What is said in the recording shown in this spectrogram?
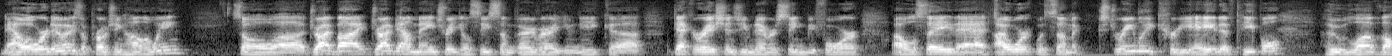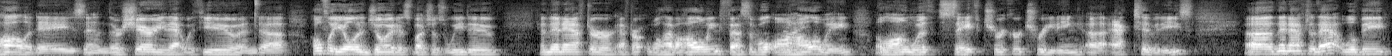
Now what we're doing is approaching Halloween. So uh, drive by, drive down Main Street, you'll see some very, very unique uh, decorations you've never seen before. I will say that I work with some extremely creative people who love the holidays, and they're sharing that with you, and uh, hopefully you'll enjoy it as much as we do. And then after, after we'll have a Halloween festival on Right. Halloween, along with safe trick or treating uh, activities. Uh, and then after that, we'll be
